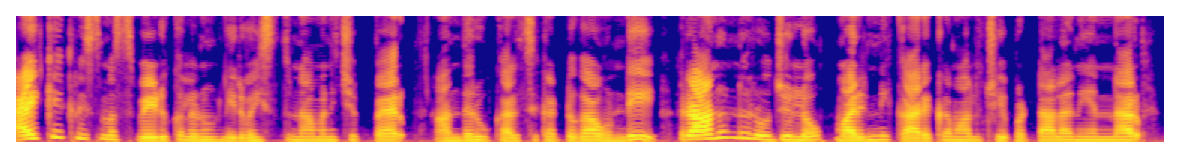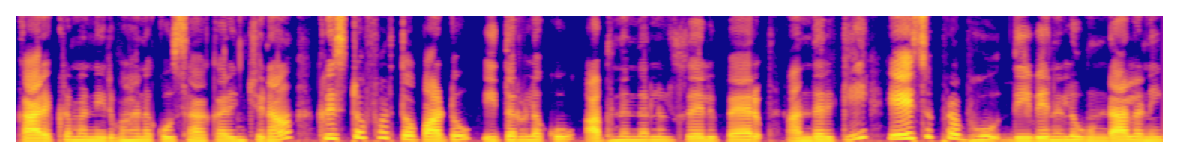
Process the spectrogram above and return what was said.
ఐక్య క్రిస్మస్ వేడుకలను నిర్వహిస్తున్నామని చెప్పారు. అందరూ కలిసికట్టుగా ఉండి రానున్న రోజుల్లో మరిన్ని కార్యక్రమాలు చేపట్టాలని అన్నారు. కార్యక్రమ నిర్వహణకు సహకరించిన క్రిస్టోఫర్తో పాటు ఇతరులకు అభినందనలు తెలిపారు. అందరికీ యేసుప్రభు దీవెనలు ఉండాలని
